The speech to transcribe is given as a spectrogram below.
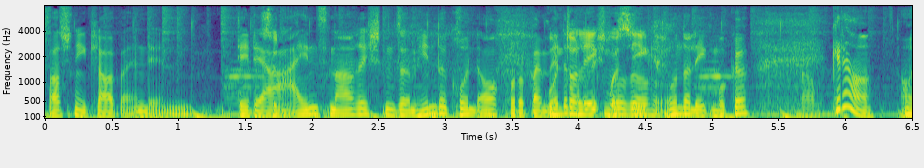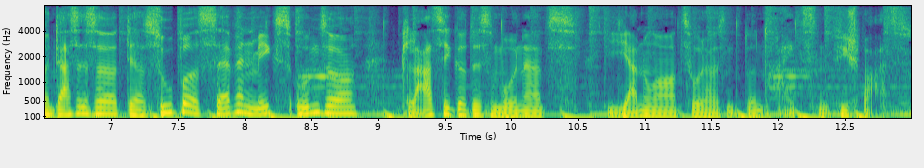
was nicht, glaube in den DDR1-Nachrichten so im Hintergrund auch oder beim Unterlegmusik. So, Unterlegmucke. Ja. Genau. Und das ist der Super 7 Mix, unser Klassiker des Monats Januar 2013. Viel Spaß.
